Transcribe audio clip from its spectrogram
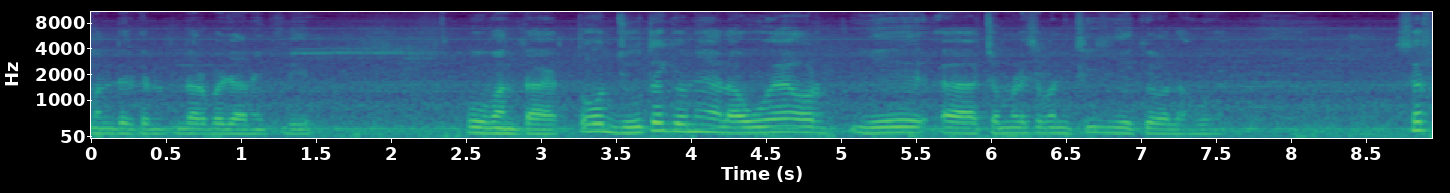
मंदिर के अंदर बजाने के लिए वो बनता है। तो जूते क्यों नहीं अलाउ हुए हैं और ये चमड़े से बनी चीज़ ये क्यों अलाउ है सिर्फ़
